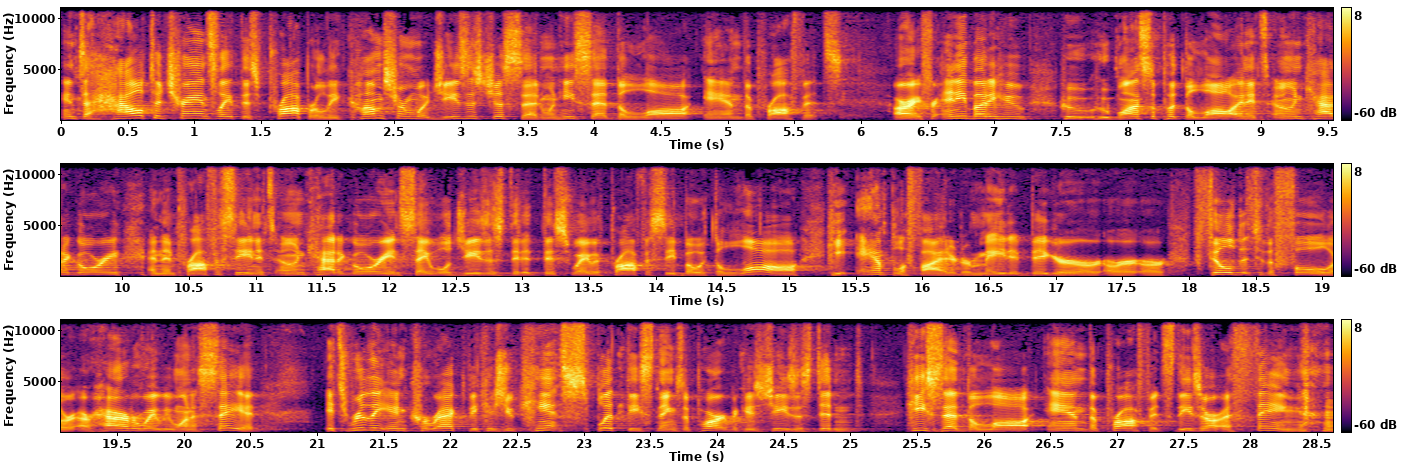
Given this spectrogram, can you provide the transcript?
into how to translate this properly comes from what Jesus just said when he said the law and the prophets. All right, for anybody who, who, who wants to put the law in its own category and then prophecy in its own category and say, well, Jesus did it this way with prophecy, but with the law, he amplified it or made it bigger or, or, or filled it to the full or, or however way we want to say it, it's really incorrect because you can't split these things apart because Jesus didn't. He said the law and the prophets. These are a thing,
